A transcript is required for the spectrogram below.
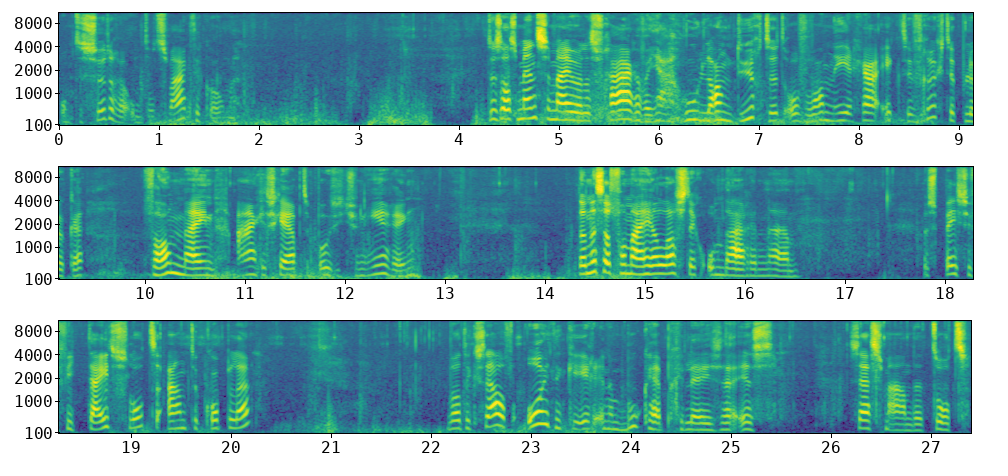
om te sudderen, om tot smaak te komen. Dus als mensen mij wel eens vragen van ja, hoe lang duurt het of wanneer ga ik de vruchten plukken van mijn aangescherpte positionering, dan is dat voor mij heel lastig om daar een, uh, een specifiek tijdslot aan te koppelen. Wat ik zelf ooit een keer in een boek heb gelezen is zes maanden tot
